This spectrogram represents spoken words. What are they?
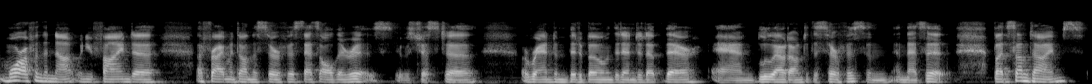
more often than not when you find a, a fragment on the surface, that's all there is. It was just a, a random bit of bone that ended up there and blew out onto the surface, and, and that's it. But sometimes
